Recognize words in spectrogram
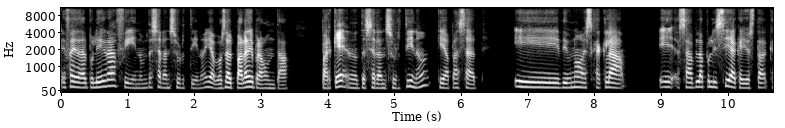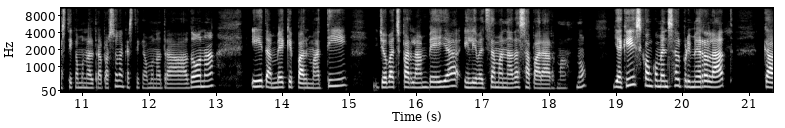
He fallat el polígraf i no em deixaran sortir, no? Llavors el pare li pregunta, per què no et deixaran sortir, no? Què ha passat? I diu, no, és que clar, i sap la policia que jo està, que estic amb una altra persona, que estic amb una altra dona, i també que pel matí jo vaig parlar amb ella i li vaig demanar de separar-me, no? I aquí és quan comença el primer relat que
